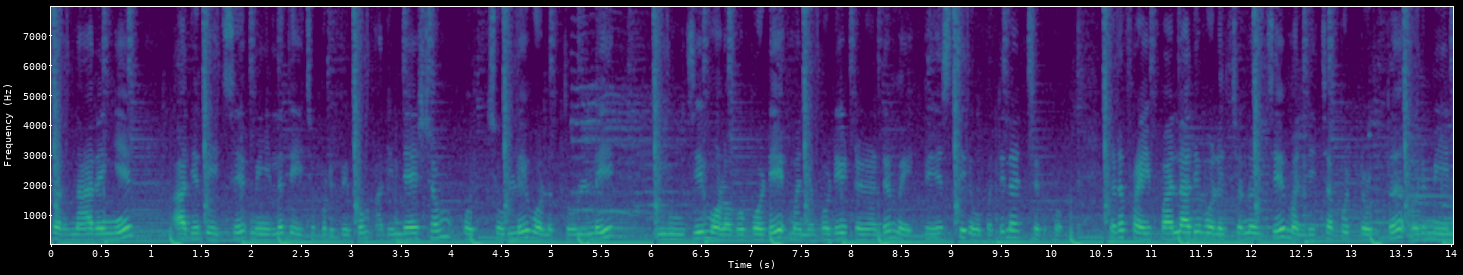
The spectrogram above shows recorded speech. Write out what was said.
ചെറുനാരങ്ങി ആദ്യം തേച്ച് മീനിൽ തേച്ച് പിടിപ്പിക്കും. അതിന്റെ ശേഷം കൊച്ചുള്ളി വെളുത്തുള്ളി ഇഞ്ചി മുളക് പൊടി മഞ്ഞൾപ്പൊടി ഇട്ടുകൊണ്ട് പേസ്റ്റ് രൂപത്തിൽ അരച്ചെടുക്കും. എന്നിട്ട് ഫ്രൈ പാനിൽ ആദ്യം വെളിച്ചെണ്ണ ഒഴിച്ച് മല്ലിച്ചപ്പ് ഇട്ടുകൊടുത്ത് ഒരു മീൻ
